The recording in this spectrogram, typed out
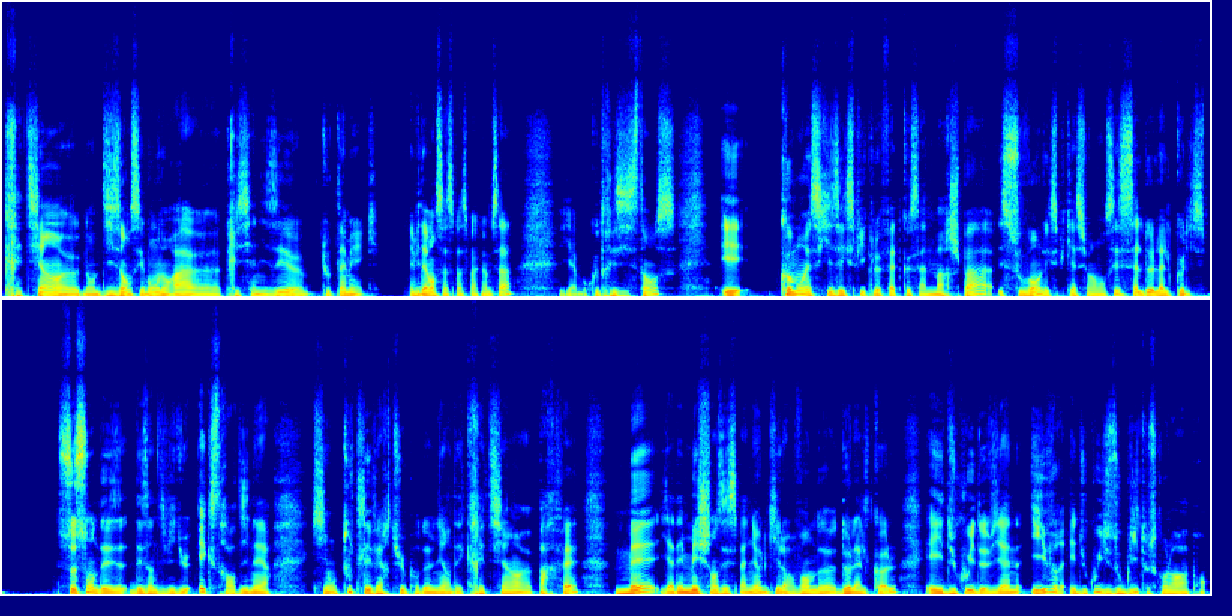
chrétiens dans dix ans c'est bon on aura christianisé toute l'Amérique. Évidemment ça se passe pas comme ça il y a beaucoup de résistance et comment est-ce qu'ils expliquent le fait que ça ne marche pas? Souvent l'explication avancée c'est celle de l'alcoolisme. Ce sont des, individus extraordinaires qui ont toutes les vertus pour devenir des chrétiens euh, parfaits, mais il y a des méchants espagnols qui leur vendent euh, de l'alcool, et du coup ils deviennent ivres, et du coup ils oublient tout ce qu'on leur apprend.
